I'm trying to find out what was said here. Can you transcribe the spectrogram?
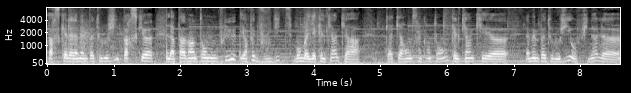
parce qu'elle a la même pathologie, parce qu'elle n'a pas 20 ans non plus. Et en fait, vous vous dites, bon, bah, il y a quelqu'un qui a, qui a 40-50 ans, quelqu'un qui a euh, la même pathologie, au final, euh,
